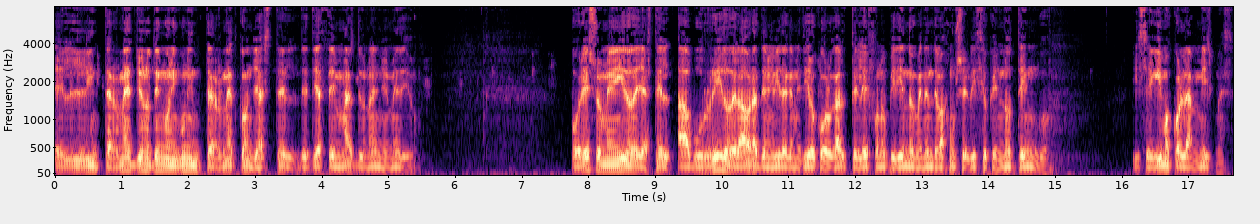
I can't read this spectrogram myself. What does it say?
el internet, yo no tengo ningún internet con Yastel desde hace más de un año y medio. Por eso me he ido de Yastel, aburrido de las horas de mi vida que me tiro colgar el teléfono pidiendo que me den de baja un servicio que no tengo. Y seguimos con las mismas.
